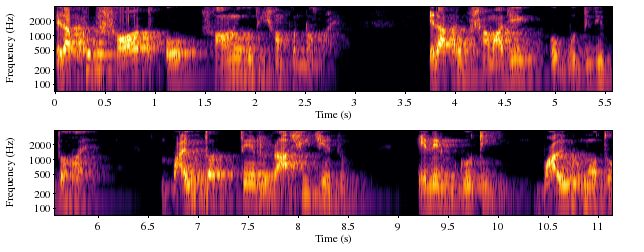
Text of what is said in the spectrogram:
এরা খুব সৎ ও সহানুভূতি সম্পন্ন হয়। এরা খুব সামাজিক ও বুদ্ধিদীপ্ত হয়। বায়ুতত্ত্বের রাশি যেহেতু, এদের গতি বায়ুর মতো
